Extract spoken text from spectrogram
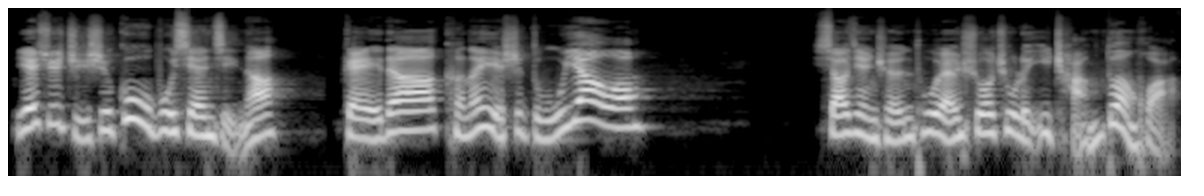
也许只是故布陷阱呢？给的可能也是毒药哦。萧剑尘突然说出了一长段话，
